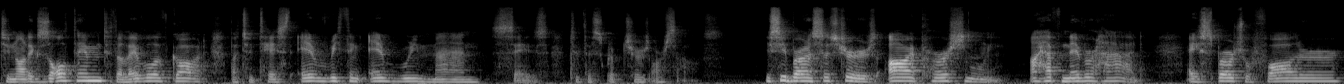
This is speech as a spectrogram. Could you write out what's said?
to not exalt him to the level of God, but to test everything every man says to the scriptures ourselves. You see, brothers and sisters, I personally, I have never had a spiritual father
